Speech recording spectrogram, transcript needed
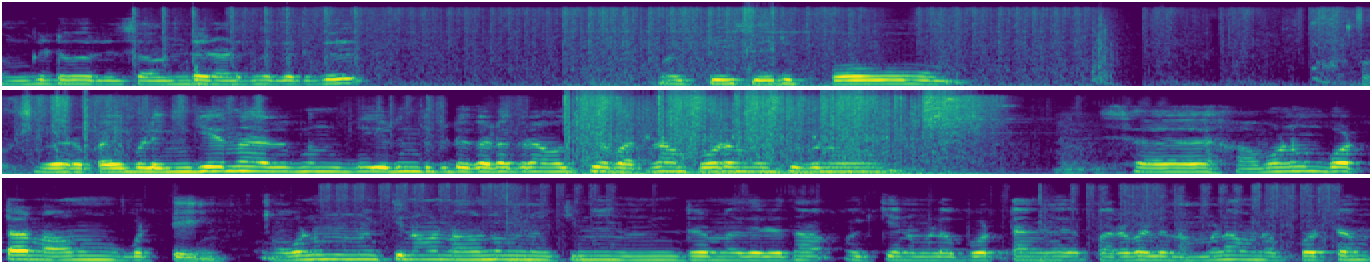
அங்கிட்ட ஒரு சவுண்டு நடந்துக்கிறதுக்கு. ஓகே சரி போவோம். வேறு பைபிள் இங்கே தான் இருந்து இருந்துக்கிட்டு கிடக்குறான். ஓகே வர்றான் போட முயற்சி பண்ணுவோம். அவனும் போட்டான் நானும் போட்டேன். அவனும் நோக்கினான் நானும் நோக்கினேன்ற மாதிரி தான் ஓகே நம்மளை போட்டாங்க. பரவாயில்ல நம்மளும் அவனை போட்டோம்.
